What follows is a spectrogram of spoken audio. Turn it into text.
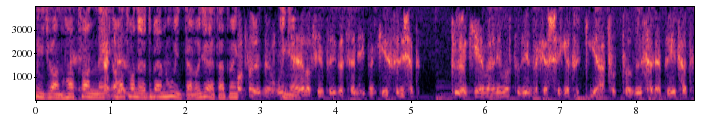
Így van, 64, Tehát, 65-ben hunyt el, ugye? Tehát még... 65-ben hunyt igen. el, a film pedig 54-ben készül, és hát külön kiemelném azt az érdekességet, hogy kijátszotta az ő szerepét. Hát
